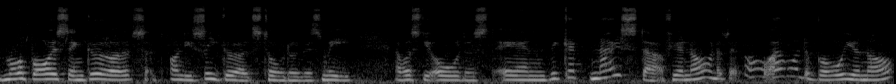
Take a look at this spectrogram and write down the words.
more boys than girls. Only three girls total with me. I was the oldest, and we got nice stuff, you know. And I said, "Oh, I want to go, you know.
